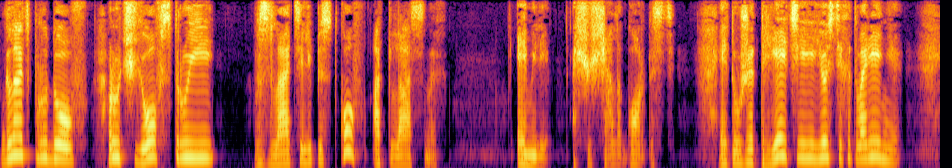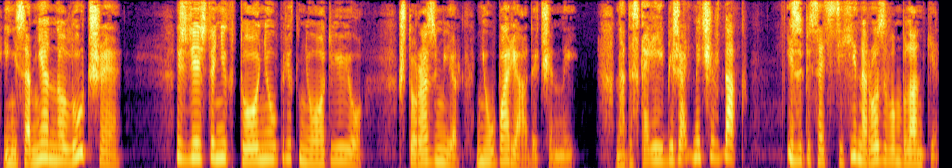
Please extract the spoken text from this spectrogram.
гладь прудов, ручьев струи, в злате лепестков атласных. Эмили ощущала гордость. Это уже третье ее стихотворение, и, несомненно, лучшее. Здесь-то никто не упрекнет ее, что размер неупорядоченный. Надо скорее бежать на чердак и записать стихи на розовом бланке.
